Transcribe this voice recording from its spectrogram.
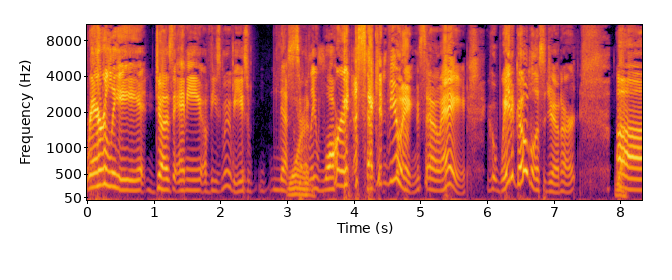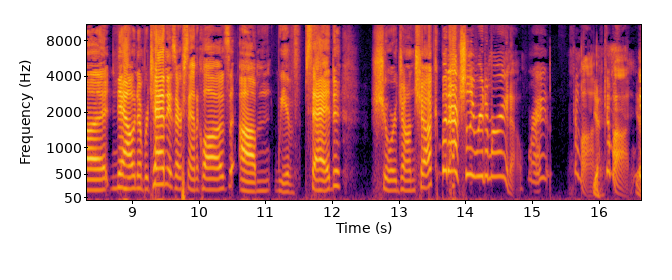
rarely does any of these movies necessarily Warrant. warrant, a second viewing. So, hey, way to go, Melissa Joan Hart. Uh, now, number 10 is our Santa Claus. Um, we have said, sure, John Schuck, but actually Rita Moreno, right? Come on, Yes. come on. Yes.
